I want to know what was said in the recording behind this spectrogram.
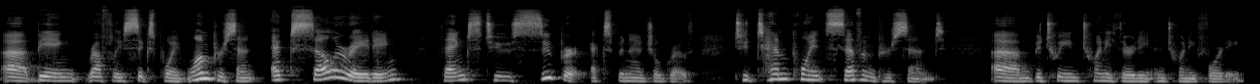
uh, being roughly 6.1%, accelerating thanks to super exponential growth to 10.7% um, between 2030 and 2040.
